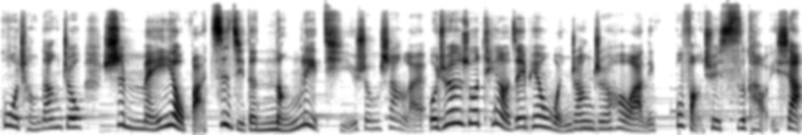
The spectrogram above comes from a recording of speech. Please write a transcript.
过程当中是没有把自己的能力提升上来。我觉得说听了这篇文章之后啊，你不妨去思考一下，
